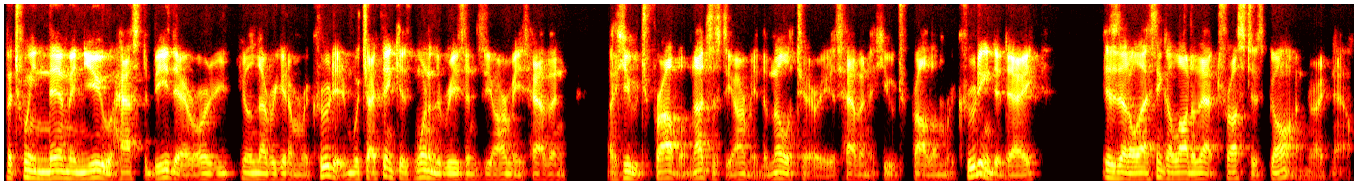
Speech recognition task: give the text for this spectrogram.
between them and you has to be there or you'll never get them recruited which i think is one of the reasons the army is having a huge problem. Not just the army the military is having a huge problem recruiting today is that i think a lot of that trust is gone right now.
